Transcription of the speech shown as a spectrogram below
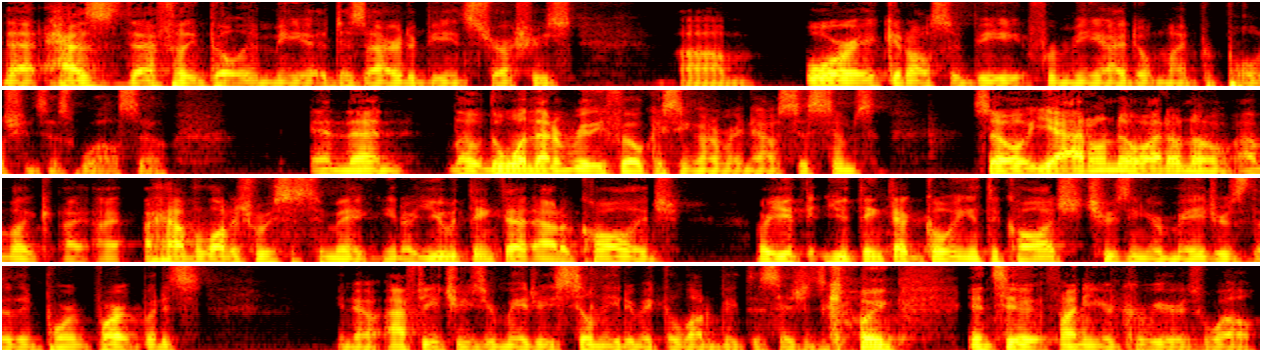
that has definitely built in me a desire to be in structures um, or it could also be for me i don't mind propulsions as well so. And then the, the one that i'm really focusing on right now systems. So yeah i don't know i don't know. I'm like i i have a lot of choices to make. You know you would think that out of college or you, th- you think that going into college choosing your major is the important part but it's you know after you choose your major you still need to make a lot of big decisions going into finding your career as well.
